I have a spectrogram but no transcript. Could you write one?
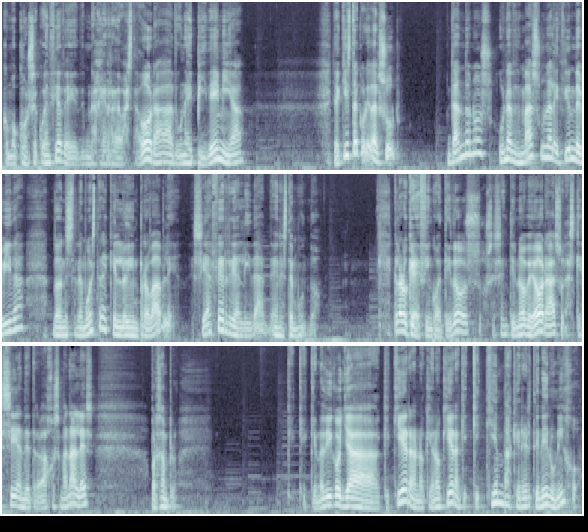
como consecuencia de, de una guerra devastadora, de una epidemia. Y aquí está Corea del Sur, dándonos una vez más una lección de vida donde se demuestra que lo improbable se hace realidad en este mundo. Claro que 52 o 69 horas, o las que sean de trabajos semanales, por ejemplo, que, no digo ya que quieran o que no quieran, ¿quién va a querer tener un hijo?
